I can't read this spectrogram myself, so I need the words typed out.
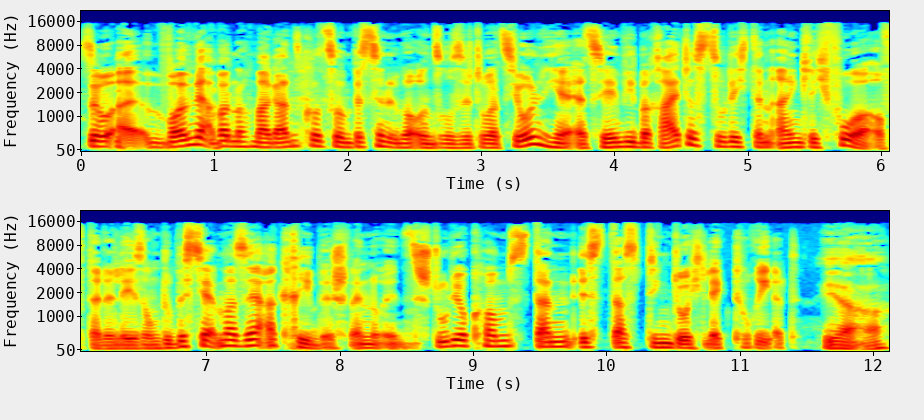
So äh, wollen wir aber noch mal ganz kurz so ein bisschen über unsere Situation hier erzählen. Wie bereitest du dich denn eigentlich vor auf deine Lesung? Du bist ja immer sehr akribisch. Wenn du ins Studio kommst, dann ist das Ding durchlekturiert. Ja,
